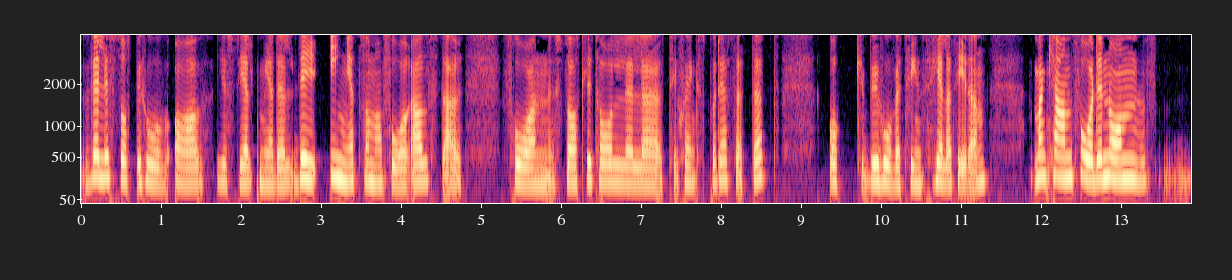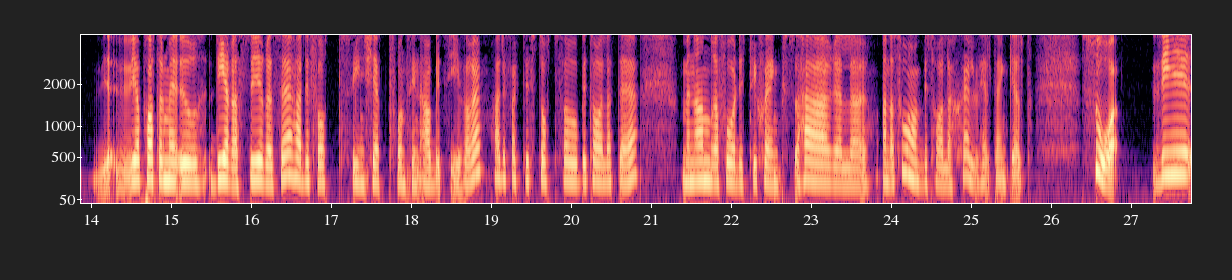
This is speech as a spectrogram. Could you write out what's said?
väldigt stort behov av just hjälpmedel. Det är inget som man får alls där från statligt håll eller till skänks på det sättet. Och behovet finns hela tiden. Man kan få det någon, jag pratade med ur deras styrelse, hade fått sin käpp från sin arbetsgivare, hade faktiskt stått för och betalat det. Men andra får det till skänks så här eller annars får man betala själv helt enkelt. Så vi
